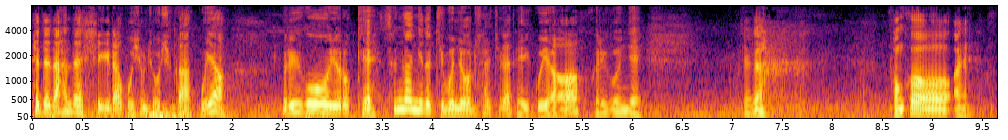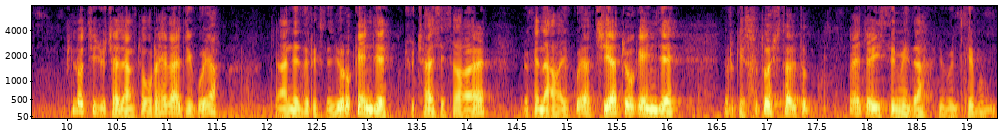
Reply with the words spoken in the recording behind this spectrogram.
세대당 한 대씩이라고 보시면 좋으실 것 같고요. 그리고 이렇게 승강기도 기본적으로 설치가 되어 있고요. 그리고 이제 제가 벙커 아니 필로티 주차장 쪽으로 해가지고요 안내드리겠습니다. 이렇게 이제 주차 시설 이렇게 나와 있고요. 지하 쪽에 이제 이렇게 수도 시설도 빼져 있습니다. 여기 대부분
